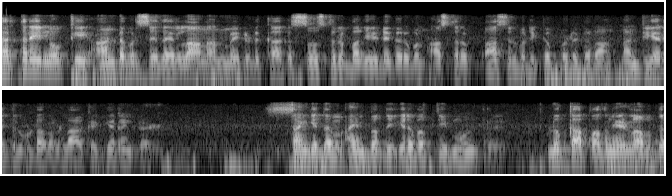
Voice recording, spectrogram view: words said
கர்த்தரை நோக்கி ஆண்டவர் செய்த எல்லா நன்மைகளுக்காக சோஸ்திர பலியிடுகிறவன் ஆசிர ஆசிர்வதிக்கப்படுகிறான். நன்றி அறிதல் உள்ளவர்களாக இருங்கள். சங்கீதம் ஐம்பது இருபத்தி மூன்று. லுக்கா பதினேழாவது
